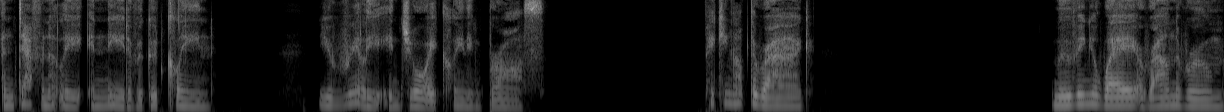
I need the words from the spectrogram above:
and definitely in need of a good clean. You really enjoy cleaning brass. Picking up the rag, moving your way around the room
